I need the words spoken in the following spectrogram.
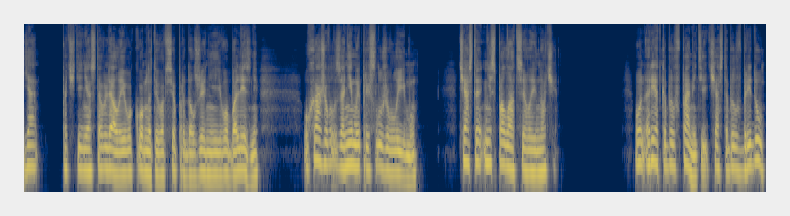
Я почти не оставляла его комнаты во все продолжение его болезни, ухаживала за ним и прислуживала ему. Часто не спала целые ночи. Он редко был в памяти, часто был в бреду.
